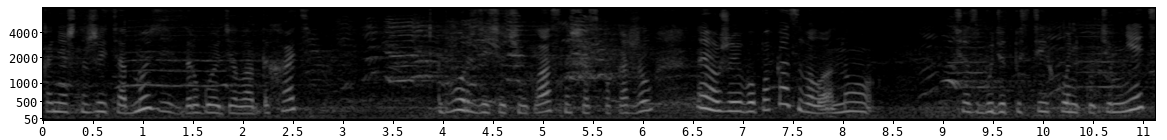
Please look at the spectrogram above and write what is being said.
конечно, жить одно здесь, другое дело отдыхать. Двор здесь очень классный, сейчас покажу. Ну, я уже его показывала, но сейчас будет потихоньку темнеть.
